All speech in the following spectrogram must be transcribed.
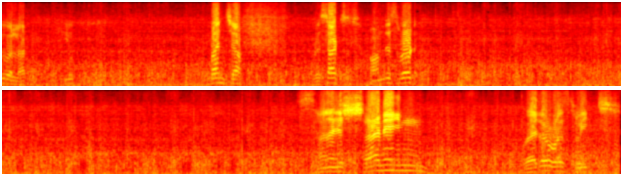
few a lot bunch of resorts on this road. Sun is shining weather is sweet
